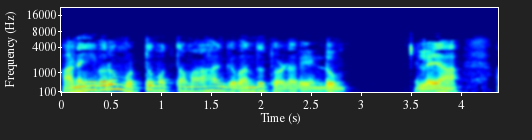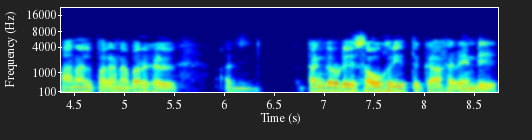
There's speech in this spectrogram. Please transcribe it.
அனைவரும் ஒட்டுமொத்தமாக அங்கு வந்து தொழ வேண்டும். இல்லையா? ஆனால் பல நபர்கள் தங்களுடைய சௌகரியத்துக்காக வேண்டி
